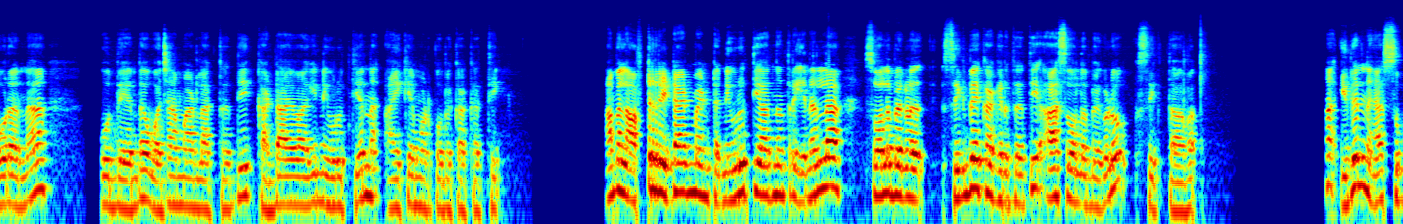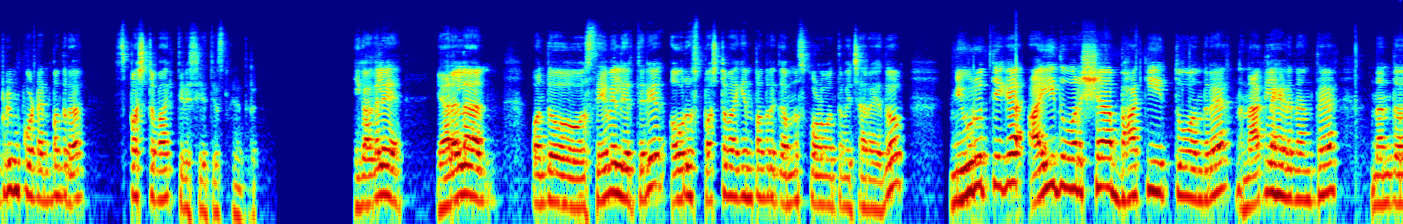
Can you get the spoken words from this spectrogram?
ಅವರನ್ನ ಹುದ್ದೆಯಿಂದ ವಜಾ ಮಾಡ್ಲಾಗ್ತತಿ, ಕಡ್ಡಾಯವಾಗಿ ನಿವೃತ್ತಿಯನ್ನ ಆಯ್ಕೆ ಮಾಡ್ಕೋಬೇಕಾಕತಿ ಆಮೇಲೆ ಆಫ್ಟರ್ ರಿಟೈರ್ಮೆಂಟ್ ನಿವೃತ್ತಿ ಆದ ನಂತರ ಏನೆಲ್ಲ ಸೌಲಭ್ಯಗಳು ಸಿಗ್ಬೇಕಾಗಿರ್ತೈತಿ, ಆ ಸೌಲಭ್ಯಗಳು ಸಿಗ್ತಾವ. ಇದನ್ನ ಸುಪ್ರೀಂ ಕೋರ್ಟ್ ಏನಪ್ಪಂದ್ರ ಸ್ಪಷ್ಟವಾಗಿ ತಿಳಿಸೈತಿ ಸ್ನೇಹಿತರೆ. ಈಗಾಗಲೇ ಯಾರೆಲ್ಲ ಒಂದು ಸೇವೆಯಲ್ಲಿ ಇರ್ತೀರಿ, ಅವರು ಸ್ಪಷ್ಟವಾಗಿ ಏನಪ್ಪ ಅಂದ್ರೆ ಗಮನಿಸ್ಕೊಳ್ಳುವಂತ ವಿಚಾರ ಇದು. ನಿವೃತ್ತಿಗೆ ಐದು ವರ್ಷ ಬಾಕಿ ಇತ್ತು ಅಂದ್ರೆ ನಾನು ಆಗ್ಲೇ ಹೇಳಿದಂತೆ ನಂದು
